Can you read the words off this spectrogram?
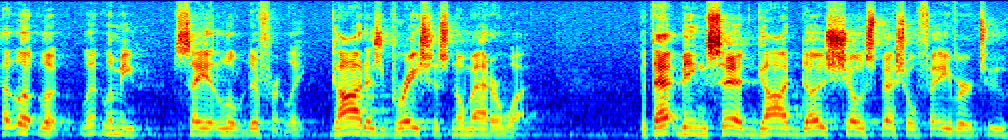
Uh, look, look let, let me say it a little differently. God is gracious no matter what. But that being said, God does show special favor to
